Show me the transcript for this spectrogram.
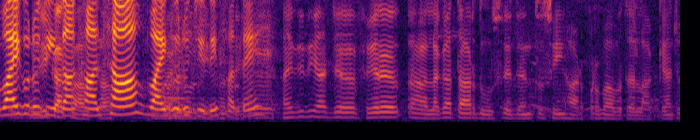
ਵਾਹਿਗੁਰੂ ਜੀ ਦਾ ਖਾਲਸਾ ਵਾਹਿਗੁਰੂ ਜੀ ਦੀ ਫਤਿਹ। ਹਾਂਜੀ ਦੀਦੀ ਅੱਜ ਫਿਰ ਲਗਾਤਾਰ ਦੂਸਰੇ ਦਿਨ ਤੁਸੀਂ ਹੜ੍ਹ ਪ੍ਰਭਾਵਿਤ ਇਲਾਕਿਆਂ 'ਚ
